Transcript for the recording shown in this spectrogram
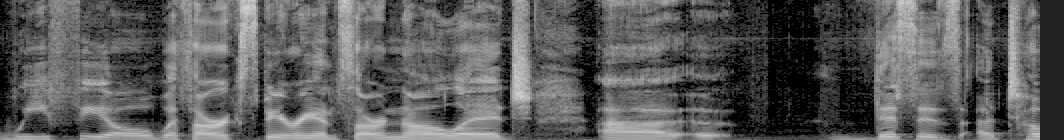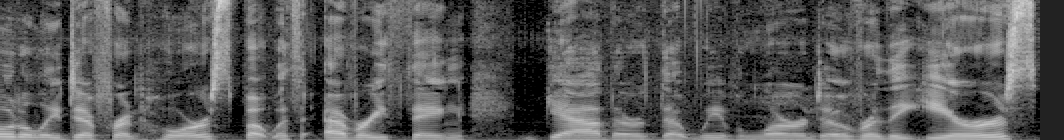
we feel with our experience, our knowledge, uh, this is a totally different horse, but with everything gathered that we've learned over the years,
